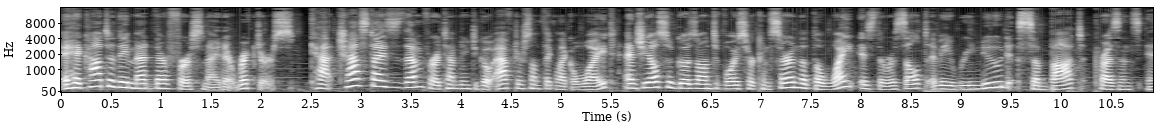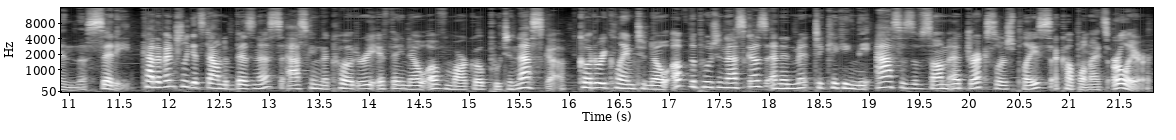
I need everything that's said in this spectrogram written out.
a Hecata they met their first night at Richter's. Kat chastises them for attempting to go after something like a wight, and she also goes on to voice her concern that the wight is the result of a renewed Sabbat presence in the city. Kat eventually gets down to business, asking the coterie if they know of Marco Putanesca. Coterie claim to know of the Putanescas and admit to kicking the asses of some at Drexler's place a couple nights earlier.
